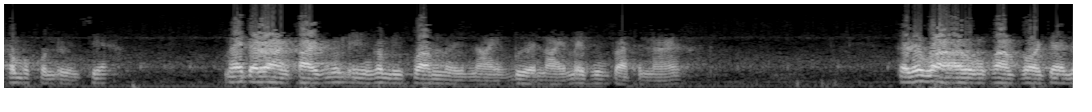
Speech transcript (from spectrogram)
ของบุคคลอื่นเสียแม้แต่ร่างกายของตนเองก็มีความเหนื่อยหน่าย เบื่อหน่ายไม่พึงปรารถนาแต่ถ้าว่าอารมณ์ความพอใจใน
